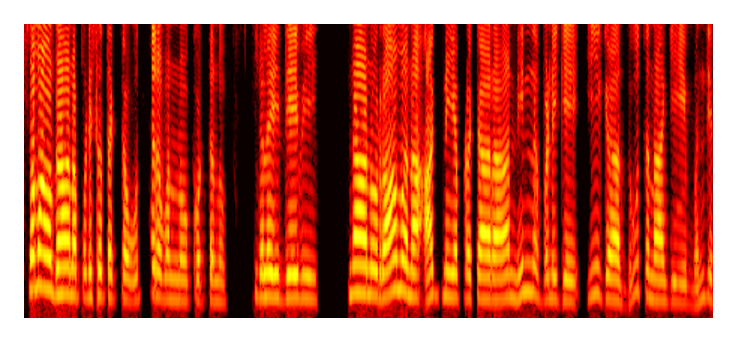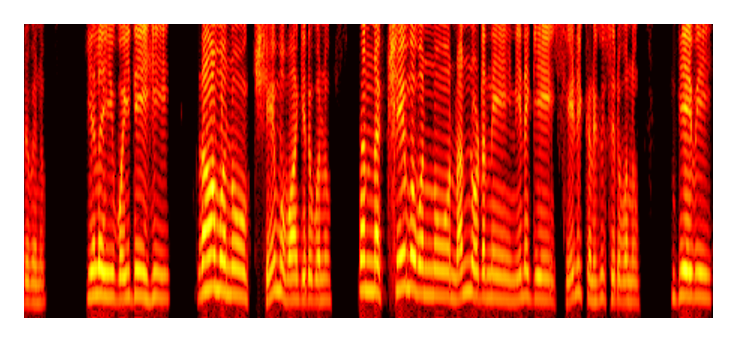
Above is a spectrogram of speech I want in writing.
ಸಮಾಧಾನ ಪಡಿಸತಕ್ಕ ಉತ್ತರವನ್ನು ಕೊಟ್ಟನು. ಎಲೈ ದೇವಿ, ನಾನು ರಾಮನ ಆಜ್ಞೆಯ ಪ್ರಕಾರ ನಿನ್ನ ಬಳಿಗೆ ಈಗ ದೂತನಾಗಿ ಬಂದಿರುವೆನು. ಎಲೈ ವೈದೇಹಿ, ರಾಮನು ಕ್ಷೇಮವಾಗಿರುವನು. ತನ್ನ ಕ್ಷೇಮವನ್ನು ನನ್ನೊಡನೆ ನಿನಗೆ ಹೇಳಿ ಕಳುಹಿಸಿರುವನು ದೇವಿ,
